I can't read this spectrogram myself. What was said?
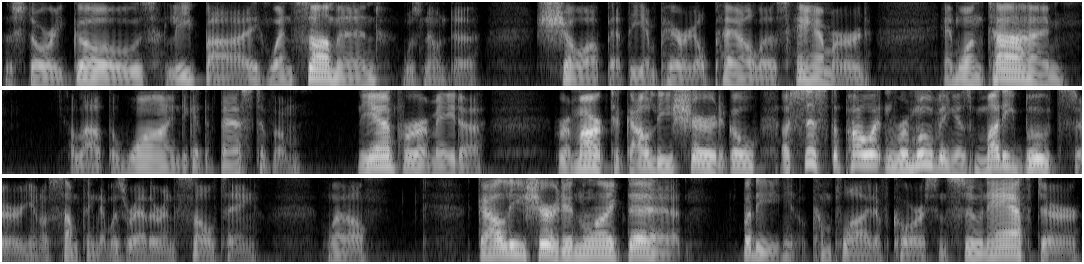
The story goes Li Bai, when summoned, was known to show up at the imperial palace hammered, and one time allowed the wine to get the best of him. The emperor made a remark to Gao Li Shi to go assist the poet in removing his muddy boots, or, you know, something that was rather insulting. Well, Gao Li Shi didn't like that, but he, you know, complied, of course, and soon after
